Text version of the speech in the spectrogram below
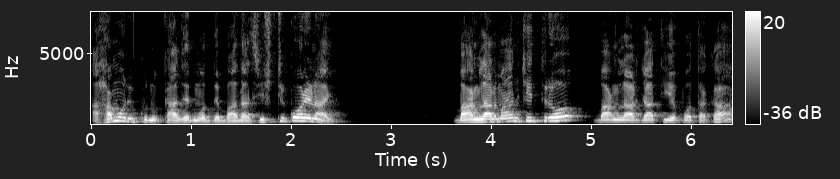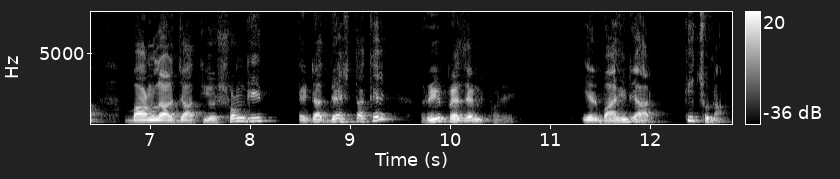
আহামরি কোনো কাজের মধ্যে বাধা সৃষ্টি করে নাই। বাংলার মানচিত্র, বাংলার জাতীয় পতাকা, বাংলার জাতীয় সংগীত, এটা দেশটাকে রিপ্রেজেন্ট করে। এর বাহিরে আর কিছু না।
